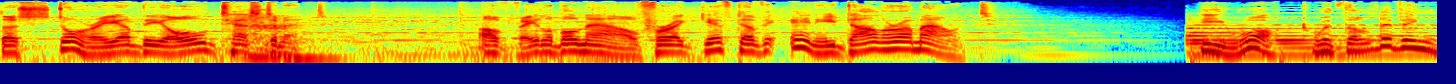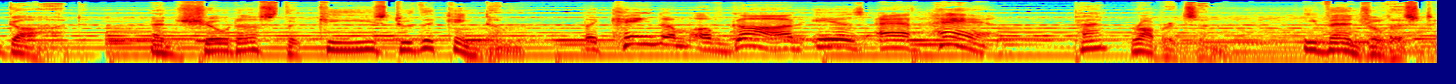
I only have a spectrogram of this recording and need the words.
the story of the Old Testament. Available now for a gift of any dollar amount. He walked with the living God and showed us the keys to the kingdom. The kingdom of God is at hand. Pat Robertson, evangelist,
